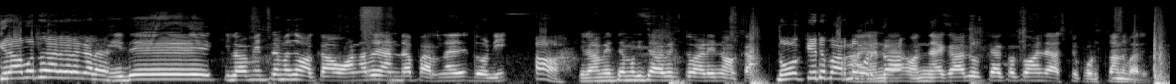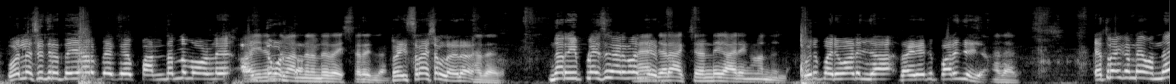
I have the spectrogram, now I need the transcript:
കിലോമീറ്റർ ഇത് കിലോമീറ്റർ നമുക്ക് നോക്കാം. ഓണർ കണ്ടാ പറഞ്ഞ ധോണി. ആ. കിലോമീറ്റർ നമുക്ക് ചാവി എടുത്ത് വേണേ നോക്കാം. നോക്കിട്ട് പറഞ്ഞു ഒന്നേകാൽ ഉറുപ്പ്യക്കൊക്കെ ഓൻ ലാസ്റ്റ് കൊടുക്കാന്ന് പറയും ഒരു ലക്ഷത്തി ഇരുപത്തി അയ്യായിരം റുപ്യക്ക് പന്ത്രണ്ട് മോളിൽ പന്ത്രണ്ട് റൈസർ ഇല്ല. ഉള്ളത് അല്ലേ? അതെ അതെ. എന്നാ റീപ്ലേസ് കാര്യങ്ങളൊക്കെ മേജർ ആക്സിഡന്റ് കാര്യങ്ങളൊന്നുമില്ല. ഒരു പരിപാടിയില്ല ധൈര്യമായിട്ട് പറയും ചെയ്യാം. അതെ എത്രയൊക്കെ ഒന്ന്?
